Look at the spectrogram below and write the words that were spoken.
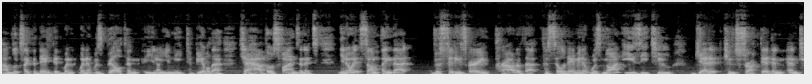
um, looks like the day it did when, when it was built. And, you know, you need to be able to, to have those funds. And it's, you know, it's something that, the city's very proud of that facility. I mean, it was not easy to get it constructed and, and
